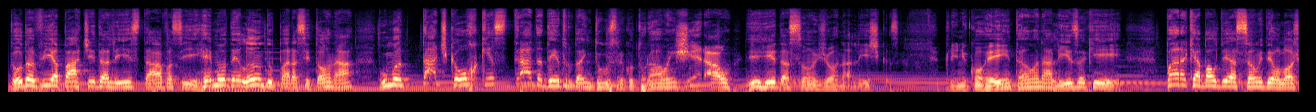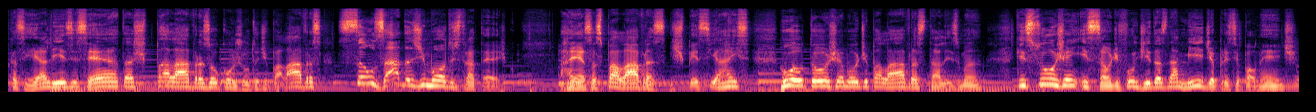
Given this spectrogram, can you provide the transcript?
Todavia, a partir dali estava se remodelando para se tornar uma tática orquestrada dentro da indústria cultural em geral e redações jornalísticas. Plínio Correia então analisa que, para que a baldeação ideológica se realize, certas palavras ou conjunto de palavras são usadas de modo estratégico. A essas palavras especiais, o autor chamou de palavras talismã, que surgem e são difundidas na mídia principalmente.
